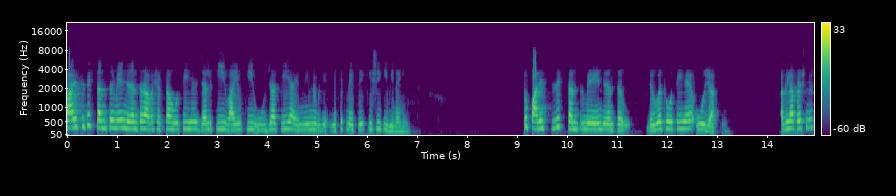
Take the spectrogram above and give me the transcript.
पारिस्थितिक तंत्र में निरंतर आवश्यकता होती है जल की, वायु की, ऊर्जा की या निम्नलिखित में से किसी की भी नहीं। तो पारिस्थितिक तंत्र में निरंतर ज़रूरत होती है ऊर्जा की। अगला प्रश्न।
